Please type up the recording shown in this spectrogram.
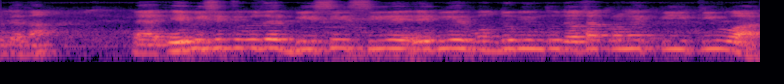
এটা না। এবিসি ত্রিভুজের বিসি এ এবি এর মধ্যবিন্দু যথাক্রমে পি কিউ আর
